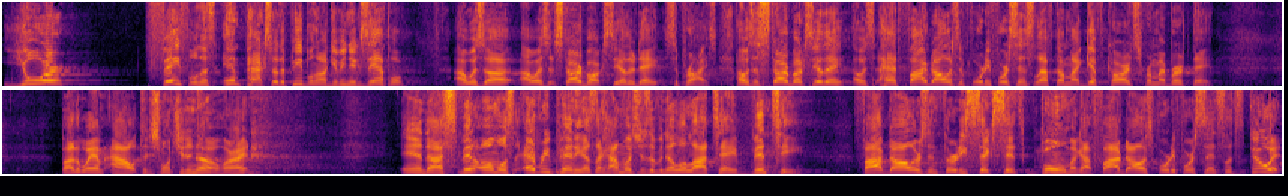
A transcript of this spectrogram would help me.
Your faithfulness impacts other people. And I'll give you an example. I was, uh, I was at Starbucks the other day. Surprise. I was at Starbucks the other day. I, was, I had $5.44 left on my gift cards from my birthday. By the way, I'm out. I just want you to know, all right? And I spent almost every penny. I was like, how much is a vanilla latte? Venti. $5.36. Boom, I got $5.44. Let's do it.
